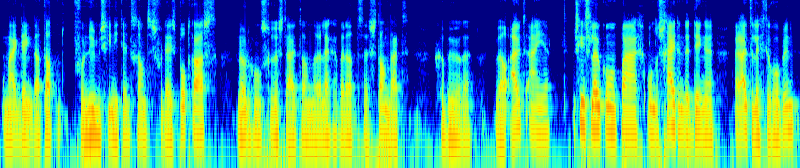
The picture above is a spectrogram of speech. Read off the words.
Maar ik denk dat dat voor nu misschien niet interessant is voor deze podcast. Nodig ons gerust uit, dan leggen we dat standaard gebeuren wel uit aan je. Misschien is het leuk om een paar onderscheidende dingen eruit te lichten, Robin.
